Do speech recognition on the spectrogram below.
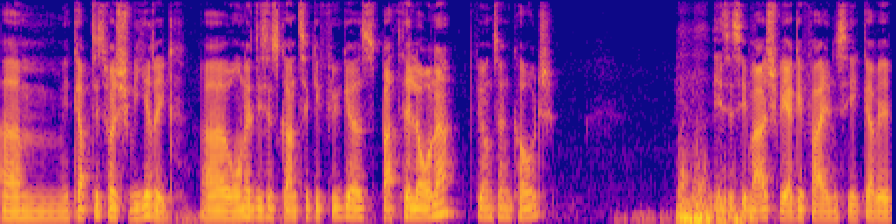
Ähm, ich glaube, das war schwierig, äh, ohne dieses ganze Gefüge aus Barcelona für unseren Coach. Ist es ihm auch schwer gefallen, sie, glaube ich,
